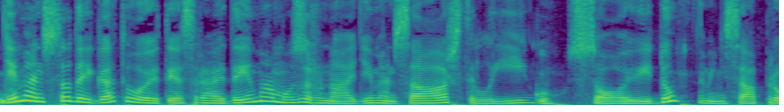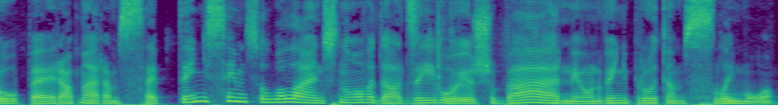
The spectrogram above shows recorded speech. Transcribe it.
Ģimenes studija gatavojoties raidījumam, uzrunāja ģimenes ārsti Līgu Soidu. Viņas aprūpē ir apmēram 700 olainas novadā dzīvojuši bērni, un viņi, protams, slimo.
